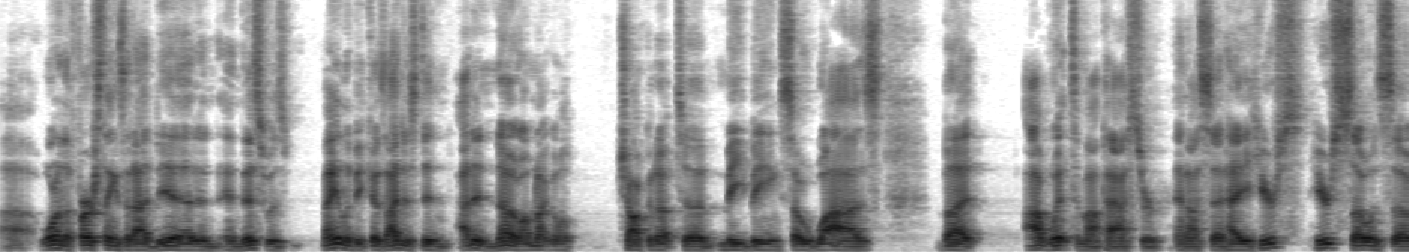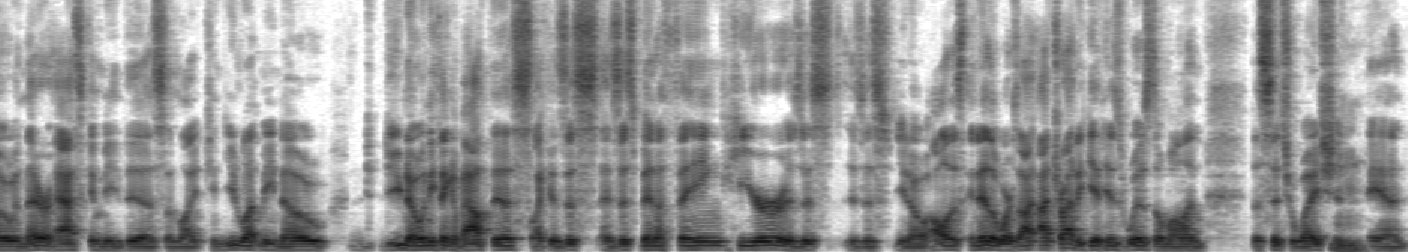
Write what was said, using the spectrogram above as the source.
uh, one of the first things that I did, and and this was mainly because I just didn't I didn't know. I'm not going to chalk it up to me being so wise, but I went to my pastor and I said, "Hey, here's here's so and so, and they're asking me this. I'm like, can you let me know? Do you know anything about this? Like, is this has this been a thing here? Is this is this you know all this? In other words, I, I try to get his wisdom on the situation. Mm. And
